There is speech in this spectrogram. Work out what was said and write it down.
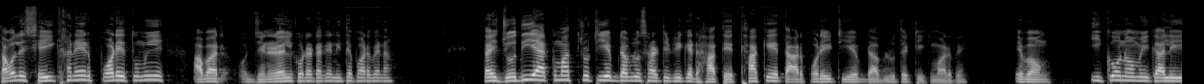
তাহলে সেইখানের পরে তুমি আবার জেনারেল কোটাটাকে নিতে পারবে না। তাই যদি একমাত্র টিএফডাব্লিউ সার্টিফিকেট হাতে থাকে, তারপরেই টিএফডাব্লিউতে টিক মারবে। এবং ইকোনমিক্যালি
